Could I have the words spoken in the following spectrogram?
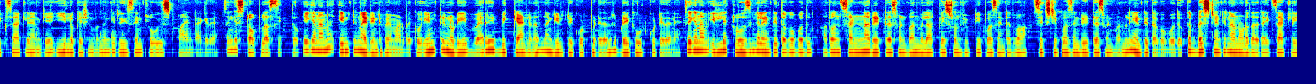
ಎಕ್ಸಾಕ್ಟ್ಲಿ ನನಗೆ ಈ ಲೊಕೇಶನ್ ಬಂದು ನನಗೆ ರೀಸೆಂಟ್ ಲೋಯೆಸ್ಟ್ ಪಾಯಿಂಟ್ ಆಗಿದೆ. ನನಗೆ ಸ್ಟಾಪ್ ಲಾಸ್ ಸಿಕ್ತು. ಈಗ ನಾನು ಎಂಟ್ರಿನ ಐಡೆಂಟಿಫೈ ಮಾಡಬೇಕು. ಎಂಟ್ರಿ ನೋಡಿ ವೆರಿ ಬಿಗ್ ಕ್ಯಾಂಡಲ್ ಅನ್ನೋದು ನಂಗೆ ಎಂಟ್ರಿ ಕೊಟ್ಬಿಟ್ಟಿದೆ ಅಂದರೆ ಬ್ರೇಕ್ಔಟ್ ಕೊಟ್ಟಿದ್ದಾನೆ. ಸೊ ಈಗ ನಾವು ಇಲ್ಲೇ ಕ್ಲೋಸಿಂಗ್ ಅಲ್ಲಿ ಎಂಟ್ರಿ ತಗೋಬಹುದು ಅಥವಾ ಒಂದು ಸಣ್ಣ ರಿಟ್ರೇಸ್ಮೆಂಟ್ ಬಂದಮೇಲೆ ಅಟ್ಲೀಸ್ಟ್ ಒಂದು ಫಿಫ್ಟಿ ಪರ್ಸೆಂಟ್ ಅಥವಾ ಸಿಕ್ಸ್ಟಿ ಪರ್ಸೆಂಟ್ ರಿಟ್ರೆಸ್ಮೆಂಟ್ ಬಂದಮೇಲೆ ಎಂಟ್ರಿ ತಗೋಬಹುದು ಬೆಸ್ಟ್ ಎಂಟ್ರಿ ನಾವು ನೋಡೋದಾದ್ರೆ ಎಕ್ಸಾಕ್ಟ್ಲಿ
